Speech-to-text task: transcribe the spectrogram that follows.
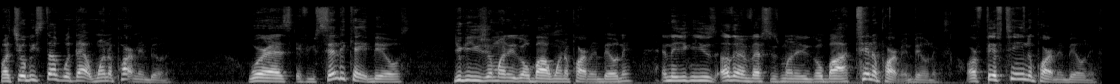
But you'll be stuck with that one apartment building. Whereas if you syndicate deals, you can use your money to go buy one apartment building. And then you can use other investors' money to go buy 10 apartment buildings or 15 apartment buildings.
